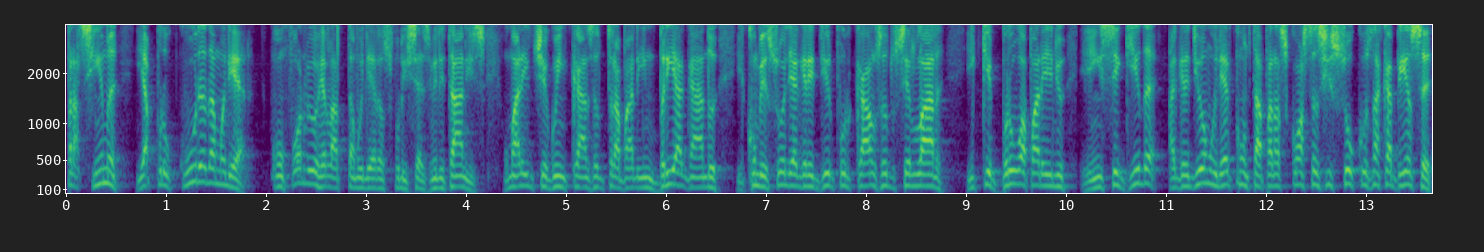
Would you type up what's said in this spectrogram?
para cima e à procura da mulher. Conforme o relato da mulher aos policiais militares, o marido chegou em casa do trabalho embriagado e começou a lhe agredir por causa do celular e quebrou o aparelho e, em seguida, agrediu a mulher com tapa nas costas e socos na cabeça.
